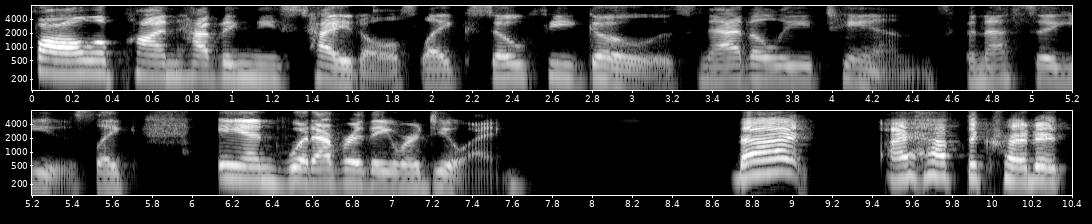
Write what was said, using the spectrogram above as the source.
fall upon having these titles like Sophie Go's, Natalie Tans, Vanessa Yu's, like, and whatever they were doing? That I have to credit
